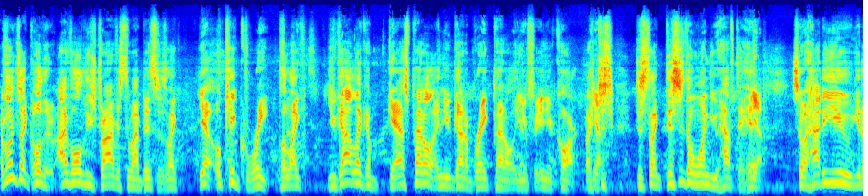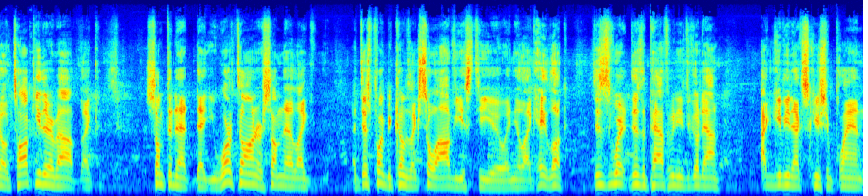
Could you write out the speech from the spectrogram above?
Everyone's like, oh, I have all these drivers to my business. Like, yeah, okay, great, but like, you got like a gas pedal and you got a brake pedal in your in your car. Like, Yep. just just like this is the one you have to hit. Yep. So, how do you, you know, talk either about like something that that you worked on or something that like at this point becomes like so obvious to you and you're like hey look this is where this is the path we need to go down i can give you an execution plan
